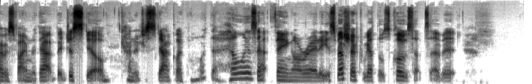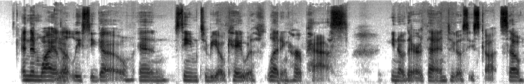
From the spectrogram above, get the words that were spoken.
I was fine with that. But just still kind of just stack like, what the hell is that thing already? Especially after we got those close ups of it. And then Wyatt Yeah. let Lisey go and seemed to be okay with letting her pass, you know, there at the end to go see Scott. So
